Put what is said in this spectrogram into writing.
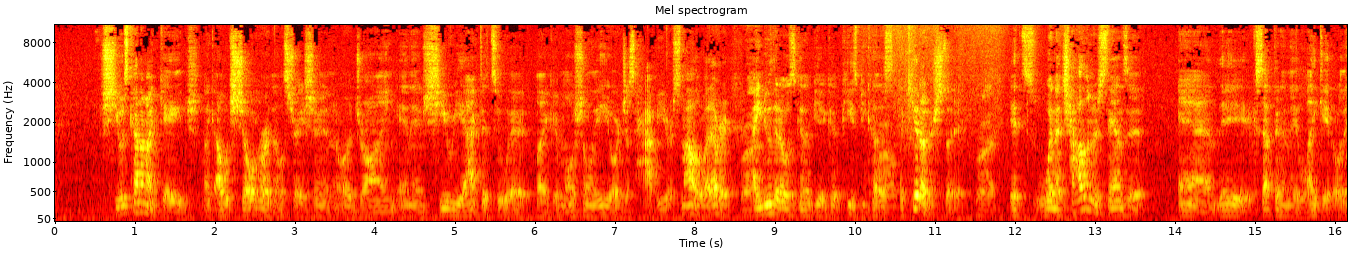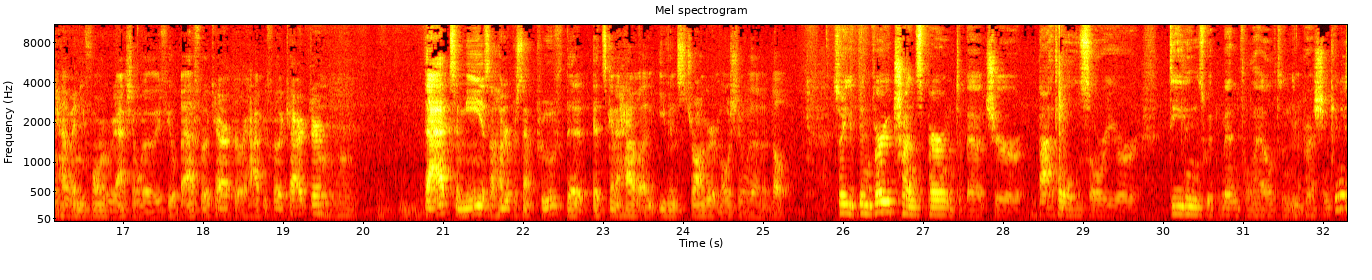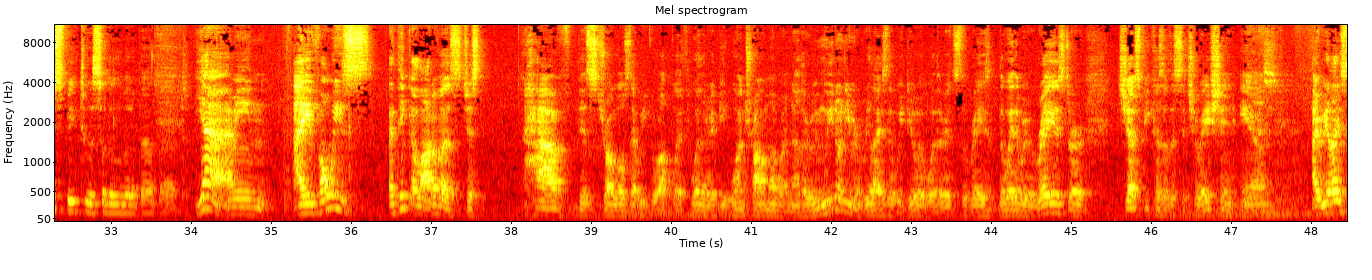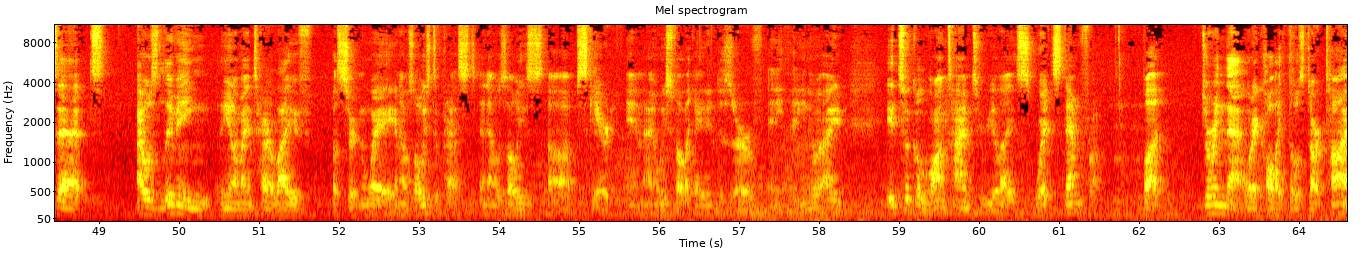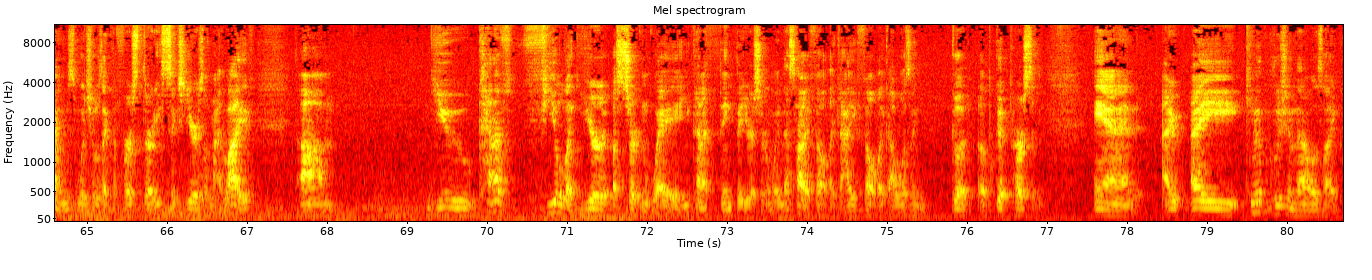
she was kind of my gauge like i would show her an illustration or a drawing and if she reacted to it like emotionally or just happy or smile or whatever Right. i knew that it was going to be a good piece because Wow. the kid understood it Right. it's when a child understands it and they accept it and they like it or they have any form of reaction whether they feel bad for the character or happy for the character Mhm. that to me is 100% proof that it's going to have an even stronger emotion with an adult So you've been very transparent about your battles or your dealings with mental health and Mm. depression. Can you speak to us a little bit about that? yeah i mean i've always i think a lot of us just have these struggles that we grew up with whether it be one trauma or another I and we don't even realize that we do it whether it's the raise, the way that we were raised or just because of the situation and Yes. i realized that i was living you know my entire life a certain way and i was always depressed and i was always uh, scared and i always felt like i didn't deserve anything you know i it took a long time to realize where it stemmed from. But during that what i call like those dark times which was like the first 36 years of my life um, you kind of feel like you're a certain way and you kind of think that you're a certain way and that's how i felt. Like i felt like i wasn't good a good person. And i i came to the conclusion that i was like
